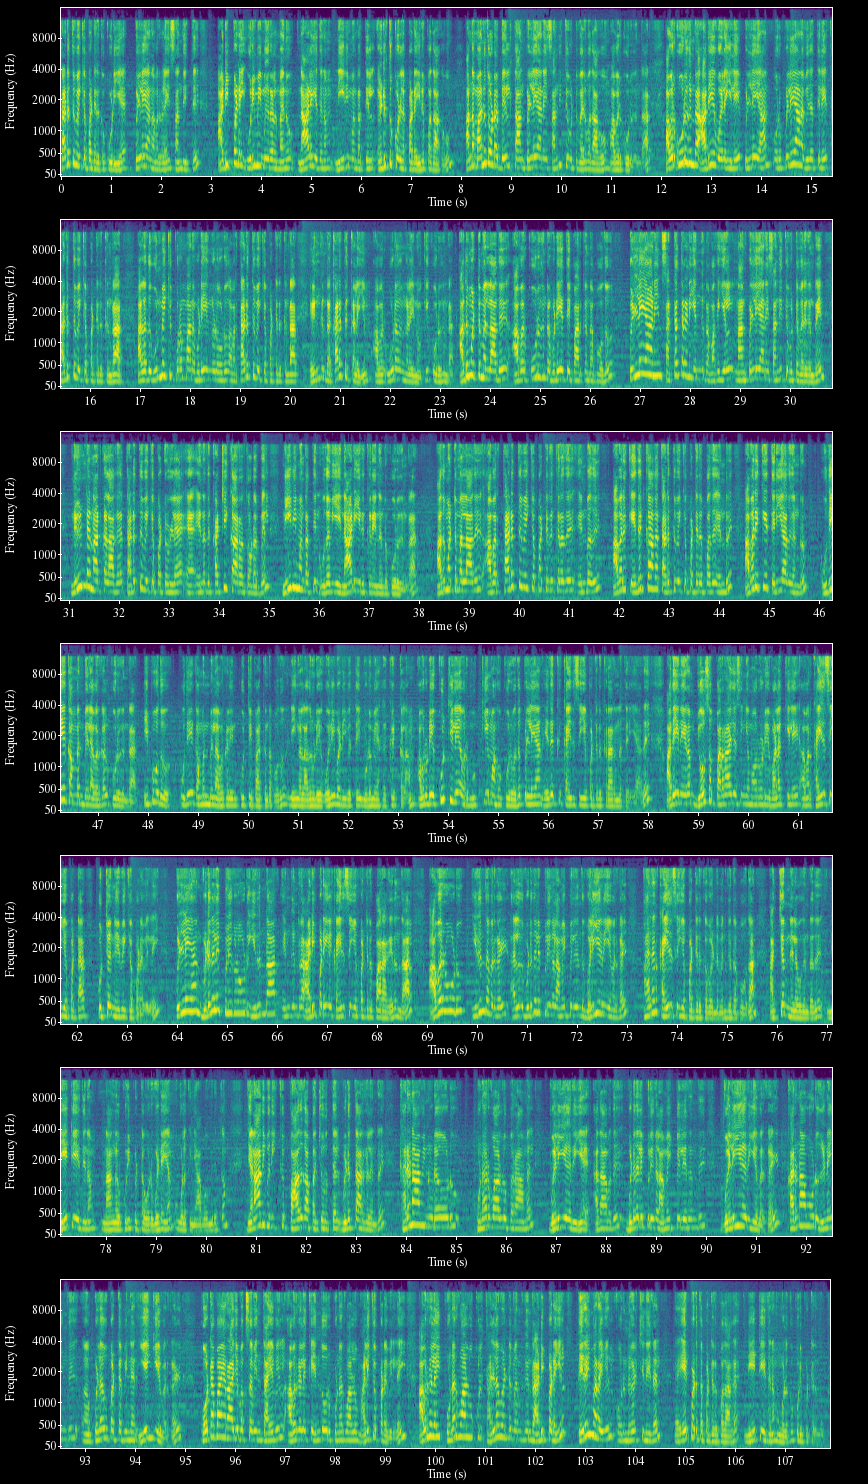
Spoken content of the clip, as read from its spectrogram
தடுத்து வைக்கப்பட்டிருக்கக்கூடிய பிள்ளையானவர்களை சந்தித்து அடிப்படை உரிமை மீறல் மனு நாளைய தினம் நீதிமன்றத்தில் எடுத்துக்கொள்ளப்பட இருப்பதாகவும் அந்த மனு தொடர்பில் தான் பிள்ளையானை சந்தித்து விட்டு வருவதாகவும் அவர் கூறுகின்றார். அவர் கூறுகின்ற அதே வேளையிலே பிள்ளையான் ஒரு பிழையான விதத்திலே தடுத்து வைக்கப்பட்டிருக்கின்றார் அல்லது உண்மைக்கு புறம்பான விடயங்களோடு அவர் தடுத்து வைக்கப்பட்டிருக்கின்றார் என்கின்ற கருத்துக்களையும் அவர் ஊடகங்களை நோக்கி கூறுகின்றார். அது மட்டுமல்லாது அவர் கூறுகின்ற விடயத்தை பார்க்கின்ற போது பிள்ளையானின் சட்டத்திரணி என்கின்ற வகையில் நான் பிள்ளையானை சந்தித்து விட்டு வருகின்றேன். நீண்ட நாட்களாக தடுத்து வைக்கப்பட்டுள்ள அஹ், எனது கட்சிக்காரர் தொடர்பில் நீதிமன்றத்தின் உதவியை நாடி இருக்கிறேன் என்று கூறுகின்றார். அது மட்டுமல்லாது அவர் தடுத்து வைக்கப்பட்டிருக்கிறது என்பது அவருக்கு எதற்காக தடுத்து வைக்கப்பட்டிருப்பது என்று அவருக்கே தெரியாது என்றும் உதய கம்பன்பில் அவர்கள் கூறுகின்றார். இப்போது உதய கம்பன்பில் அவர்களின் கூற்றை பார்க்கின்ற போது நீங்கள் அதனுடைய ஒலி வடிவத்தை முழுமையாக கேட்கலாம். அவருடைய கூற்றிலே அவர் முக்கியமாக கூறுவது பிள்ளையான் எதற்கு கைது செய்யப்பட்டிருக்கிறார் என்று தெரியாது. அதே நேரம் ஜோசப் பரராஜசிங்கம் அவருடைய வழக்கிலே அவர் கைது செய்யப்பட்டார் குற்றம் நிரூபிக்கப்படவில்லை. பிள்ளையான் விடுதலை புலிகளோடு இருந்தார் என்கின்ற அடிப்படையில் கைது செய்யப்பட்டிருப்பாராக இருந்தால் அவரோடு இருந்தவர்கள் அல்லது விடுதலை புலிகள் அமைப்பிலிருந்து வெளியேறியவர்கள் பலர் கைது செய்யப்பட்டிருக்க வேண்டும் என்கின்ற போதுதான் அச்சம் நிலவுகின்றது. நேற்றைய தினம் நாங்கள் குறிப்பிட்ட ஒரு விடயம் உங்களுக்கு ஞாபகம் இருக்கும். ஜனாதிபதிக்கு பாதுகாப்பு அச்சுறுத்தல் விடுத்தார்கள் என்று கருணாவினுடையோடு புனர்வாழ்வு பெறாமல் வெளியேறிய அதாவது விடுதலை புலிகள் அமைப்பிலிருந்து வெளியேறியவர்கள் கருணாவோடு இணைந்து பிளவுபட்ட பின்னர் இயங்கியவர்கள் கோட்டபாய ராஜபக்சவின் தயவில் அவர்களுக்கு எந்த ஒரு புனர்வாழ்வும் அளிக்கப்படவில்லை. அவர்களை புனர்வாழ்வுக்குள் தள்ள வேண்டும் என்கின்ற அடிப்படையில் திரைமறைவில் ஒரு நிகழ்ச்சி நிரல் ஏற்படுத்தப்பட்டிருப்பதாக நேற்றைய தினம் உங்களுக்கு குறிப்பிட்டிருந்தோம்.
